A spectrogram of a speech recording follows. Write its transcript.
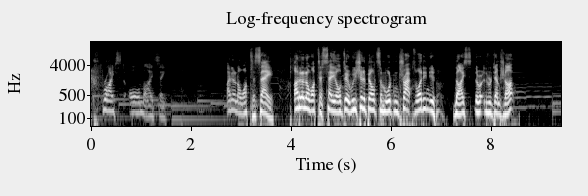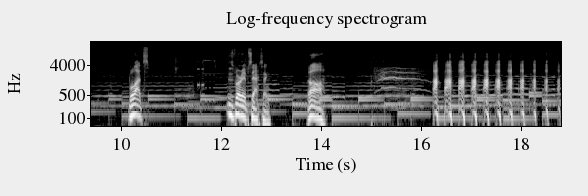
Christ almighty. I don't know what to say. I don't know what to say or do. We should have built some wooden traps. Why didn't you... Nice. The, the redemption arc. Well, that's... This is very upsetting. Ah.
